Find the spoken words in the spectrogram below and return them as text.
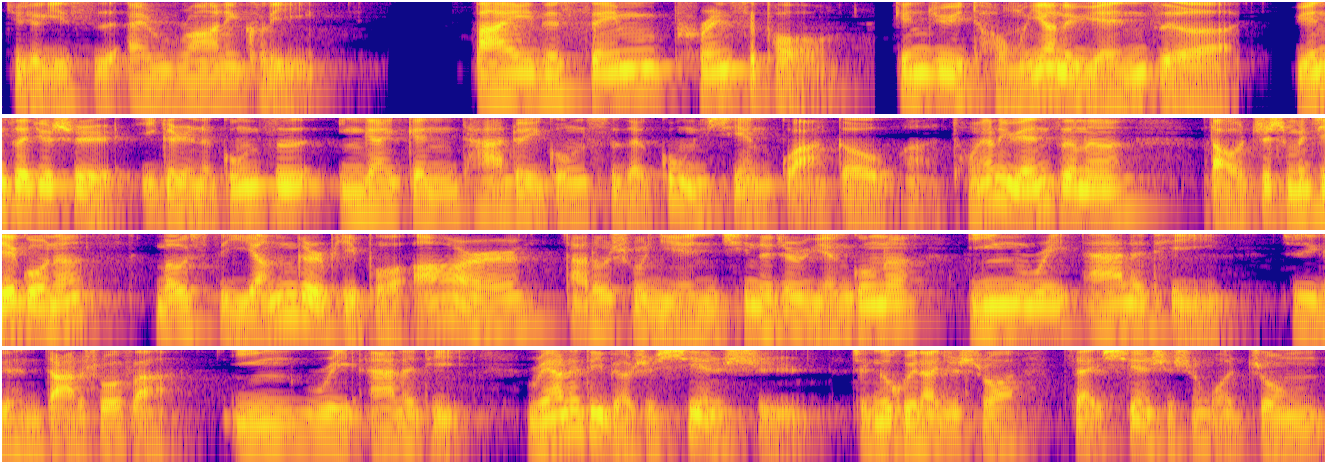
就这个意思。ironically，by the same principle，根据同样的原则原则就是一个人的工资应该跟他对公司的贡献挂钩啊。同样的原则呢，导致什么结果呢？Most younger people are 大多数年轻的这种员工呢，in reality 这是一个很大的说法。In reality reality 表示现实。整个回答就是说在现实生活中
